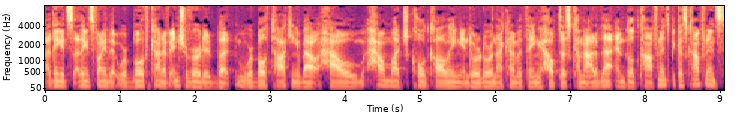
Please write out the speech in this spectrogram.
I think it's I think it's funny that we're both kind of introverted, but we're both talking about how how much cold calling and door to door and that kind of a thing helped us come out of that and build confidence because confidence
